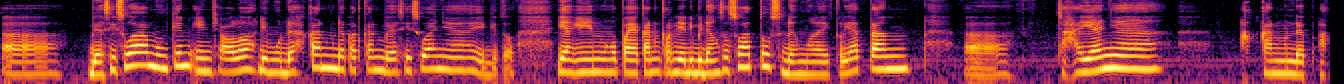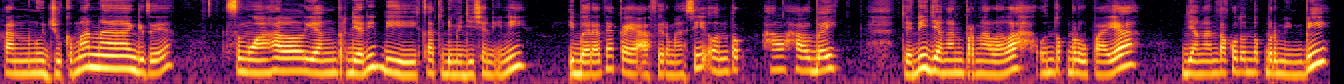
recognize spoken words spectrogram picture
uh, beasiswa mungkin insya Allah dimudahkan mendapatkan beasiswanya ya gitu. Yang ingin mengupayakan kerja di bidang sesuatu sudah mulai kelihatan uh, cahayanya akan mendap akan menuju ke mana gitu ya. Semua hal yang terjadi di kartu The Magician ini ibaratnya kayak afirmasi untuk hal-hal baik. Jadi jangan pernah lelah untuk berupaya, jangan takut untuk bermimpi,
